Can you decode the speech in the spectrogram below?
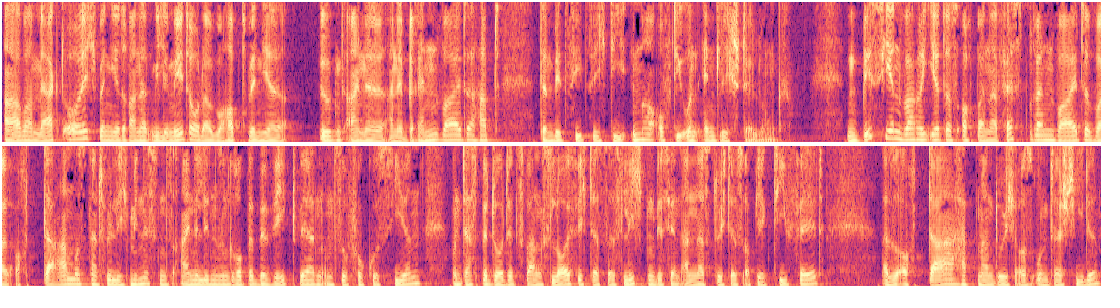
Aber merkt euch, wenn ihr 300 Millimeter oder überhaupt, wenn ihr irgendeine eine Brennweite habt, dann bezieht sich die immer auf die Unendlichstellung. Ein bisschen variiert das auch bei einer Festbrennweite, weil auch da muss natürlich mindestens eine Linsengruppe bewegt werden, um zu fokussieren. Und das bedeutet zwangsläufig, dass das Licht ein bisschen anders durch das Objektiv fällt. Also auch da hat man durchaus Unterschiede.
